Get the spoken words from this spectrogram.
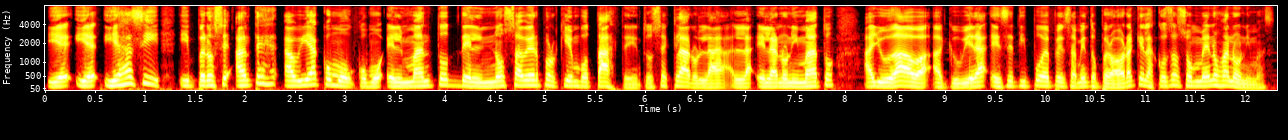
y, y, es así, y, pero se, antes había como, como el manto del no saber por quién votaste. Entonces, claro, la, el anonimato ayudaba a que hubiera ese tipo de pensamiento, pero ahora que las cosas son menos anónimas,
